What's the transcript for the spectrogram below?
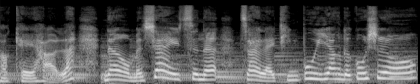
？OK，好啦，那我们下一次呢，再来听不一样的故事哦。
